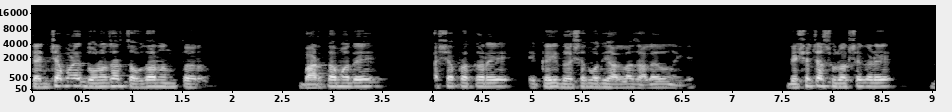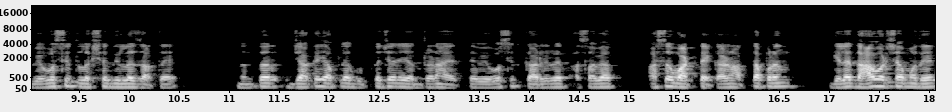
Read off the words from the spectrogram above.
त्यांच्यामुळे दोन हजार चौदा नंतर भारतामध्ये अशा प्रकारे एकही दहशतवादी हल्ला झालेला नाहीये. देशाच्या सुरक्षेकडे व्यवस्थित लक्ष दिलं जात आहे नंतर ज्या काही आपल्या गुप्तचर यंत्रणा आहेत त्या व्यवस्थित कार्यरत असाव्यात असं वाटतंय. कारण आतापर्यंत गेल्या दहा वर्षामध्ये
